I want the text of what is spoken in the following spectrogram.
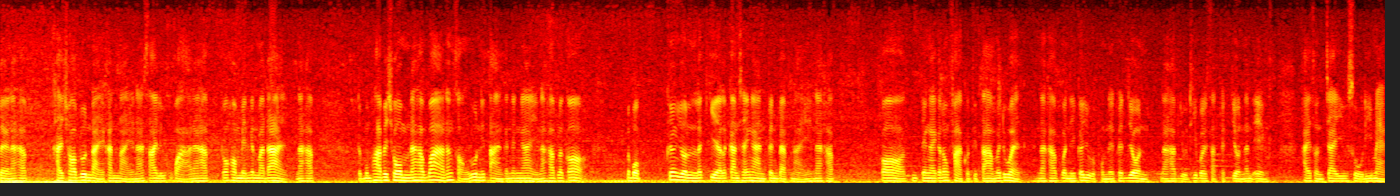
เลยนะครับ ใครชอบรุ่นไหนคันไหนนะซ้ายหรือขวานะครับ ก็คอมเมนต์กันมาได้นะครับเดี๋ยวผมพาไปชมนะครับ ว่าทั้งสองรุ่นนี้ต่างกันยังไงนะครับ แล้วก็ระบบ เครื่องยนต์และเกียร์และการใช้งานเป็นแบบไหนนะครับ ก็ยังไงก็ต้องฝากกดติดตามไว้ด้วยนะครับ วันนี้ก็อยู่กับผมในเพชรยนต์นะครับ อยู่ที่บริษัทเพชรยนต์นั่นเอง ใครสนใจยูสูดีแม็ก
